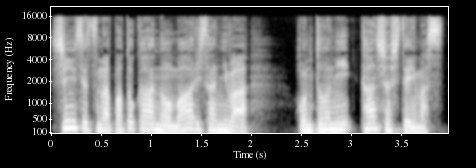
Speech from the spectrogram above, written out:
親切なパトカーのおまわりさんには、本当に感謝しています。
